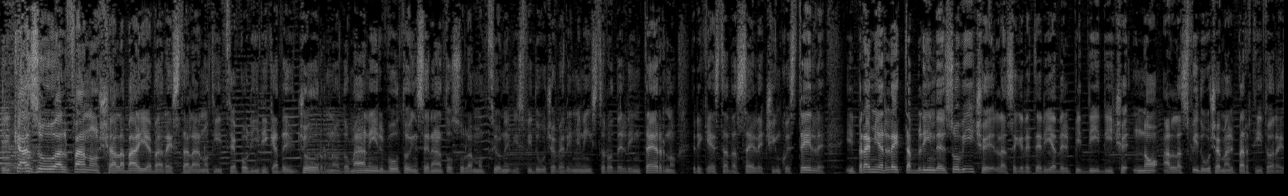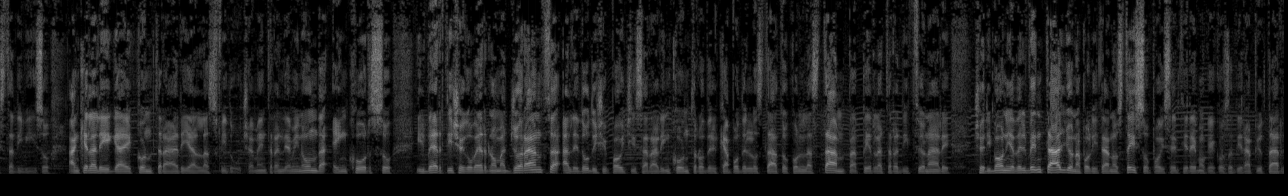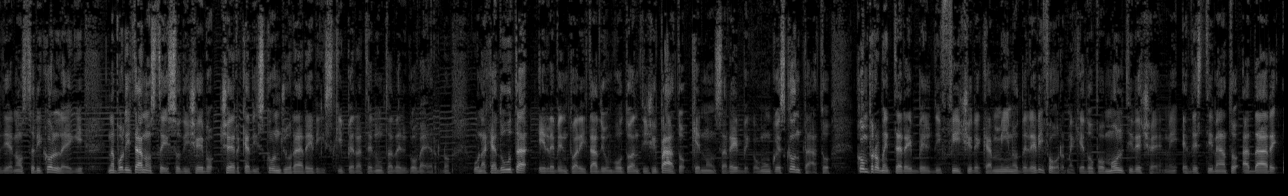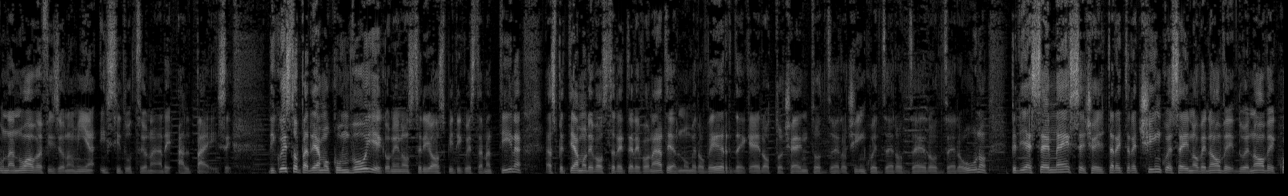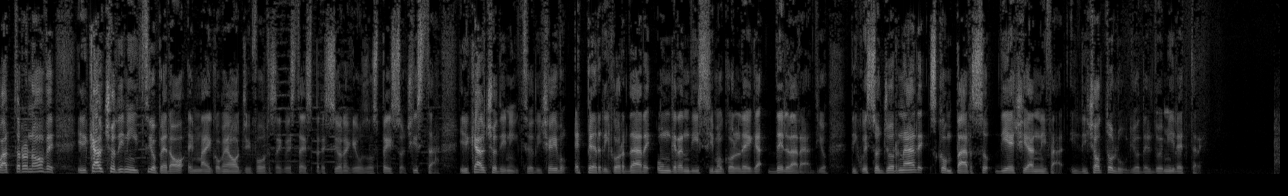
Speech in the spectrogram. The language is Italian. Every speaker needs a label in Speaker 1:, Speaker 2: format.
Speaker 1: Il caso Alfano Shalabayeva resta la notizia politica del giorno. Domani il voto in Senato sulla mozione di sfiducia per il ministro dell'Interno, richiesta da Sele 5 Stelle. Il Premier Letta blinda il suo vice, la segreteria del PD dice no alla sfiducia, ma il partito resta diviso. Anche la Lega è contraria alla sfiducia. Mentre andiamo in onda è in corso il vertice governo-maggioranza. Alle 12 poi ci sarà l'incontro del capo dello Stato con la stampa per la tradizionale cerimonia del ventaglio. Napolitano Napolitano stesso, poi sentiremo che cosa dirà più tardi ai nostri colleghi, Napolitano stesso, dicevo, cerca di scongiurare rischi per la tenuta del governo. Una caduta e l'eventualità di un voto anticipato, che non sarebbe comunque scontato, comprometterebbe il difficile cammino delle riforme che dopo molti decenni è destinato a dare una nuova fisionomia istituzionale al Paese. Di questo parliamo con voi e con i nostri ospiti questa mattina. Aspettiamo le vostre telefonate al numero verde che è l'800 050001. Per gli sms c'è il 335 699 2949. Il calcio d'inizio però, e mai come oggi forse questa espressione che uso spesso ci sta, il calcio d'inizio, dicevo, è per ricordare un grandissimo collega della radio, di questo giornale scomparso dieci anni fa, il 18 luglio del 2003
